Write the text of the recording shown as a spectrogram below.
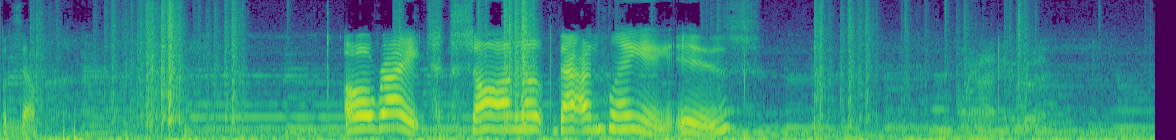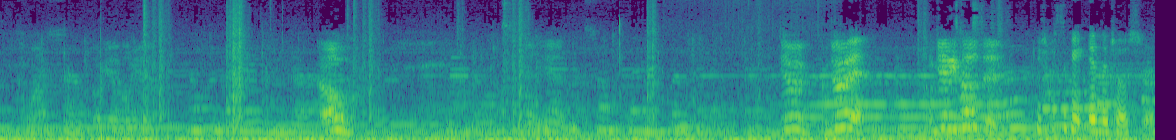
but still. All right, song that I'm playing is Oh. Dude, I'm it! I'm getting toasted! you're supposed to get in the toaster.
